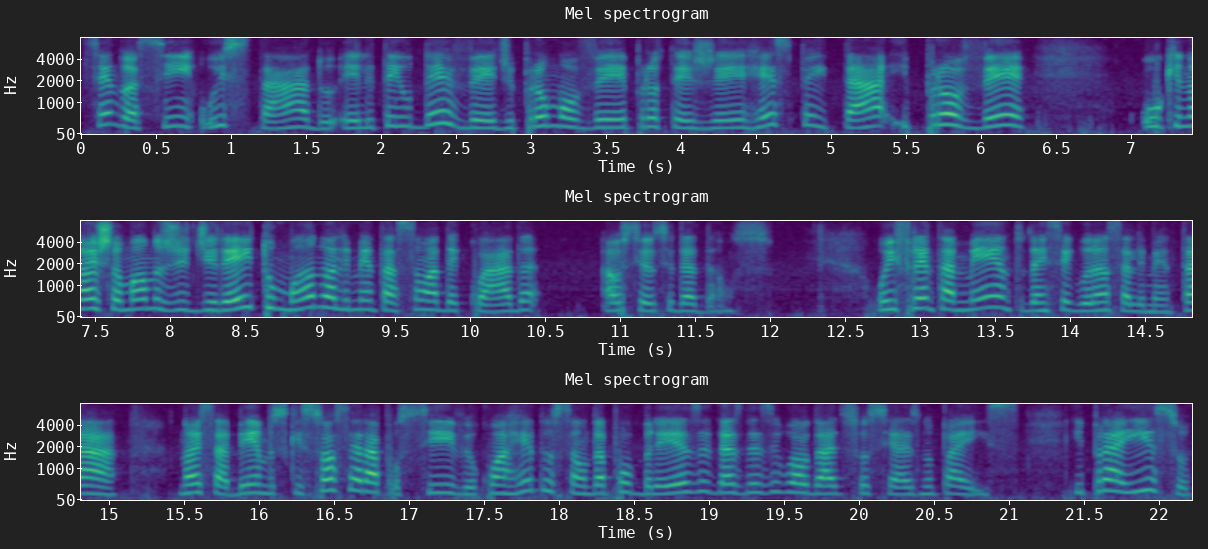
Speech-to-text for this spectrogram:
Sendo assim, o Estado ele tem o dever de promover, proteger, respeitar e prover o que nós chamamos de direito humano à alimentação adequada aos seus cidadãos. O enfrentamento da insegurança alimentar nós sabemos que só será possível com a redução da pobreza e das desigualdades sociais no país. E para isso,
